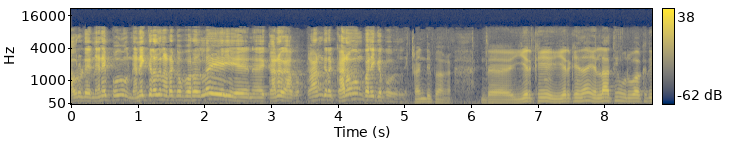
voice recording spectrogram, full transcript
அவருடைய நினைப்பும் நினைக்கிறது நடக்க போகிறதில்லை கனவு காண்கிற கனவும் பலிக்க போவதில்லை. கண்டிப்பாங்க இந்த இயற்கை இயற்கை தான் எல்லாத்தையும் உருவாக்குது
